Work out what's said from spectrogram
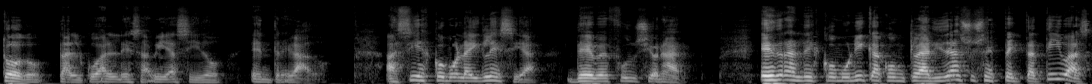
todo tal cual les había sido entregado. Así es como la iglesia debe funcionar. Esdras les comunica con claridad sus expectativas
